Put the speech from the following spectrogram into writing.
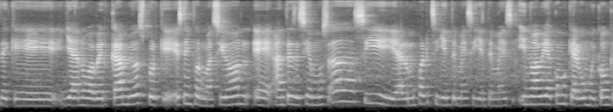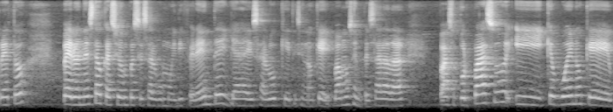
de que ya no va a haber cambios porque esta información eh, antes decíamos, ah sí, a lo mejor el siguiente mes, siguiente mes y no había como que algo muy concreto pero en esta ocasión pues es algo muy diferente, ya es algo que dicen, ok, vamos a empezar a dar paso por paso y qué bueno que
